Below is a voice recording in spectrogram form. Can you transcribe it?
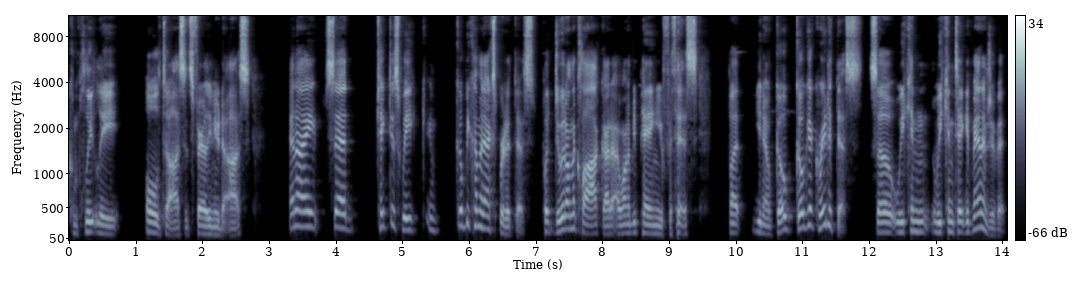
completely old to us. It's fairly new to us. And I said, take this week and go become an expert at this. Put do it on the clock. I, I want to be paying you for this, but you know, go go get great at this so we can we can take advantage of it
